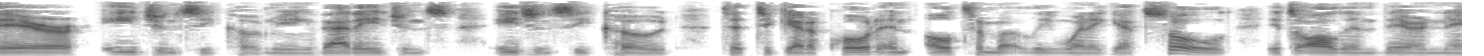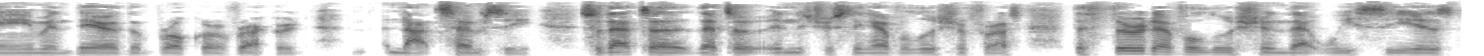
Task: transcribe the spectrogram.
their agency code, meaning that agent's agency code to, to get a quote. And ultimately when it gets sold, it's all in their name and they're the broker of record, not Semsee. So that's a, that's a, an interesting evolution for us. The third evolution that we see is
